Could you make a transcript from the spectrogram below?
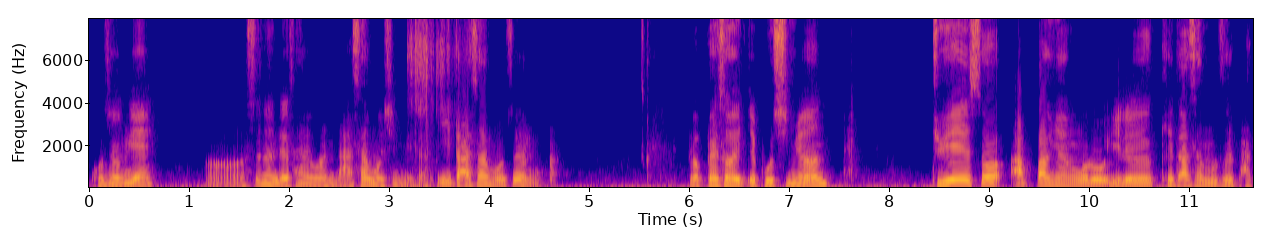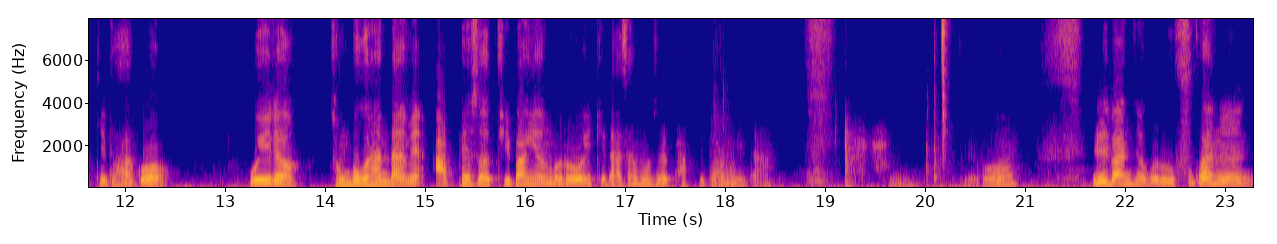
고정에 어, 쓰는데 사용한 나사못입니다. 이 나사못은 옆에서 이렇게 보시면 뒤에서 앞방향으로 이렇게 나사못을 받기도 하고 오히려 정복을 한 다음에 앞에서 뒷방향으로 이렇게 나사못을 받기도 합니다. 음, 그리고 일반적으로 후관은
